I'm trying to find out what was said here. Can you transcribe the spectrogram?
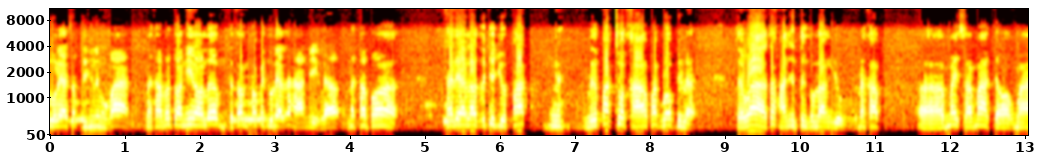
ดูแลทรัพย์สินในหมู่บ้านนะครับ แล้วตอนนี้เราเริ่มจะต้องเข้าไปดูแลทหารอีกแล้วนะครับ เพราะว่าชายแดนเราจะหยุดพักหรือพักชั่วคราวพักรบนี่แหละ แต่ว่าทหารยังตึงกำลังอยู่นะครับไม่สามารถจะออกมา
